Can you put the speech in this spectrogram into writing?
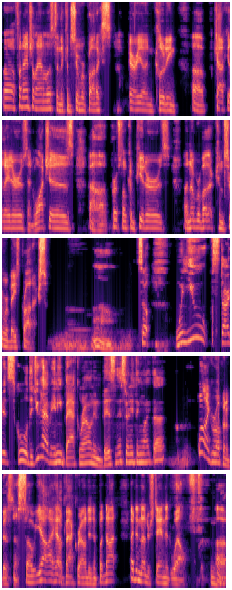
Uh, financial analyst in the consumer products area, including uh, calculators and watches, uh, personal computers, a number of other consumer-based products. Oh. So when you started school, did you have any background in business or anything like that? Well, I grew up in a business, so yeah, I had a background in it, but not. I didn't understand it well. Uh,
